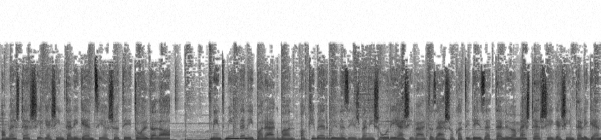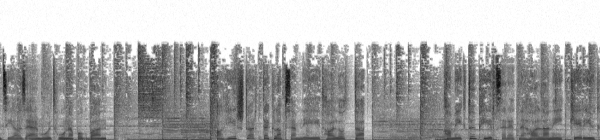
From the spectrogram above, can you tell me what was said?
a mesterséges intelligencia sötét oldala. Mint minden iparágban, a kiberbűnözésben is óriási változásokat idézett elő a mesterséges intelligencia az elmúlt hónapokban. A Hírstart tech lapszemléjét hallotta. Ha még több hírt szeretne hallani, kérjük,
